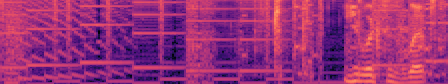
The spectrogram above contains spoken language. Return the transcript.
he licks his lips.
